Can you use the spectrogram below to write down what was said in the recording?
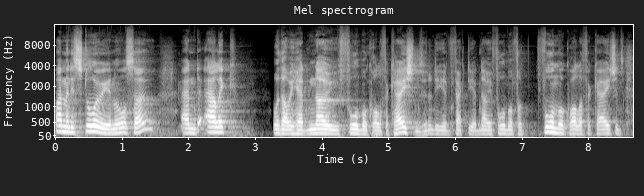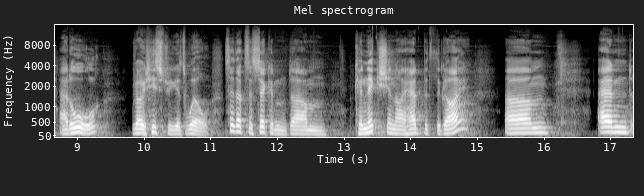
I'm an historian also, and Alec although he had no formal qualifications in it, he, in fact, he had no formal, formal qualifications at all, wrote history as well. So that's the second um, connection I had with the guy. Um, and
